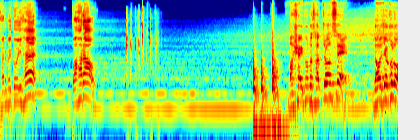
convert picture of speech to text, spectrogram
घर में कोई है बाहर आओ বাসায় কোনো ছাত্র আছে দরজা খোলো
